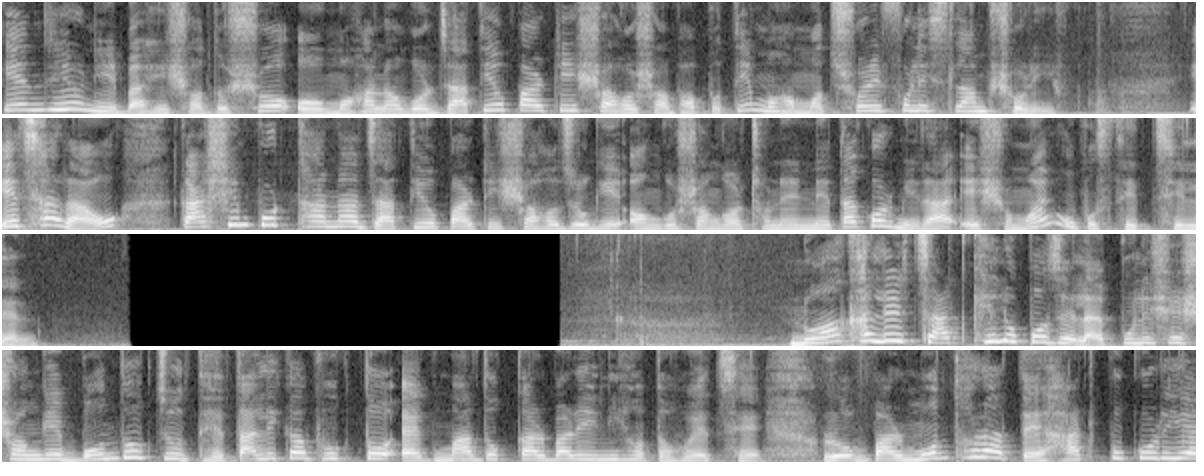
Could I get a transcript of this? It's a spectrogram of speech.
কেন্দ্রীয় নির্বাহী সদস্য ও মহানগর জাতীয় পার্টির সহসভাপতি মোহাম্মদ শরীফুল ইসলাম শরীফ। এছাড়াও কাশিমপুর থানা জাতীয় পার্টির সহযোগী অঙ্গ সংগঠনের নেতাকর্মীরা এ সময় উপস্থিত ছিলেন। নোয়াখালীর চাটখিল উপজেলায় পুলিশের সঙ্গে বন্দুকযুদ্ধে তালিকাভুক্ত এক মাদক কারবারি নিহত হয়েছে। রোববার মধ্যরাতে হাটপুকুরিয়া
